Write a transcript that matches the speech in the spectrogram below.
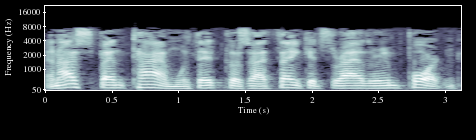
and I've spent time with it because I think it's rather important.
